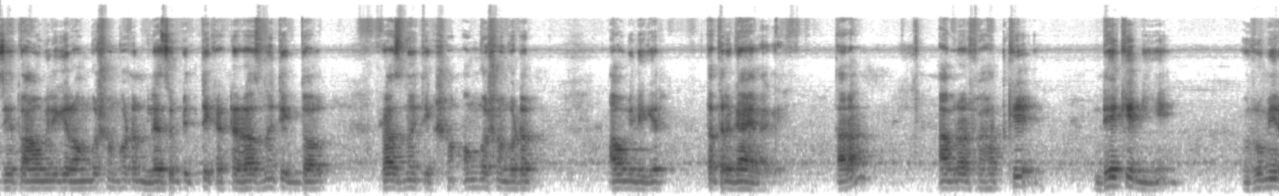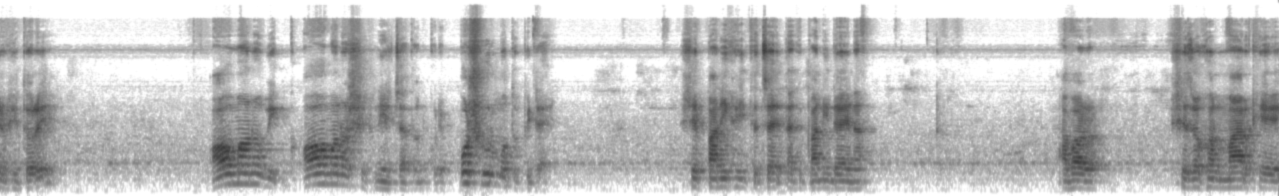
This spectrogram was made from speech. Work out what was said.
যেহেতু আওয়ামী লীগের অঙ্গ সংগঠন লেজর ভিত্তিক একটা রাজনৈতিক দল, রাজনৈতিক অঙ্গ সংগঠন আওয়ামী লীগের, তাদের গায়ে লাগে। তারা আবরার ফাহাদকে ডেকে নিয়ে রুমের ভিতরে অমানবিক, অমানসিক নির্যাতন করে পশুর মতো পিটায়। সে পানি খাইতে চায়, তাকে পানি দেয় না। আবার সে যখন মার খেয়ে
